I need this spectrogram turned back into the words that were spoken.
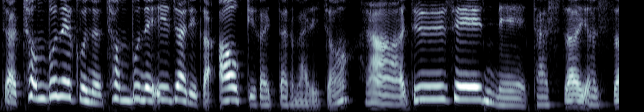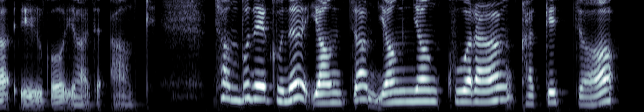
자, 1000분의 9는 1000분의 1자리가 9개가 있다는 말이죠. 하나, 둘, 셋, 넷, 다섯, 여섯, 일곱, 여덟, 아홉 개. 1000분의 9는 0.009랑 같겠죠.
